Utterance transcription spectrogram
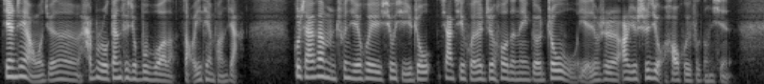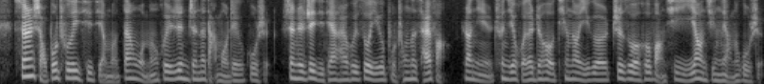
既然这样，我觉得还不如干脆就不播了，早一天放假。故事 FM 春节会休息一周，假期回来之后的那个周五，也就是二月十九号恢复更新。虽然少播出了一期节目，但我们会认真的打磨这个故事，甚至这几天还会做一个补充的采访，让你春节回来之后听到一个制作和往期一样精良的故事。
